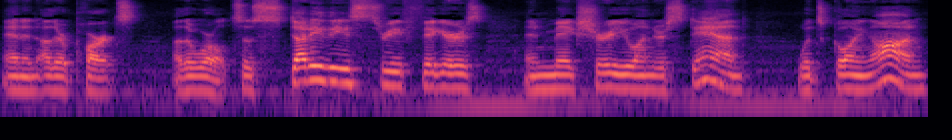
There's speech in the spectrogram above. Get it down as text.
and in other parts of the world. So study these three figures and make sure you understand what's going on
